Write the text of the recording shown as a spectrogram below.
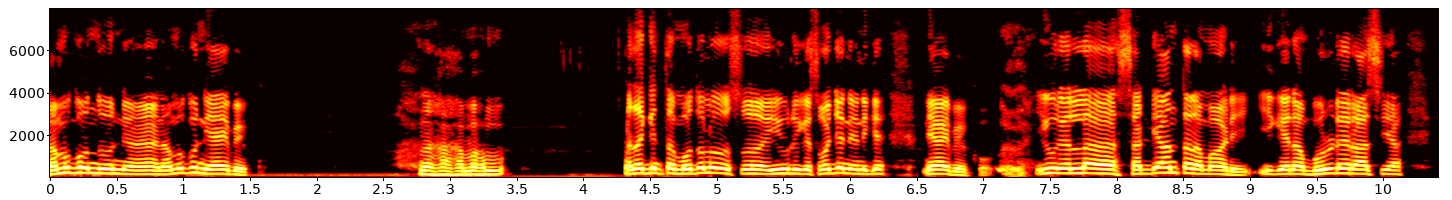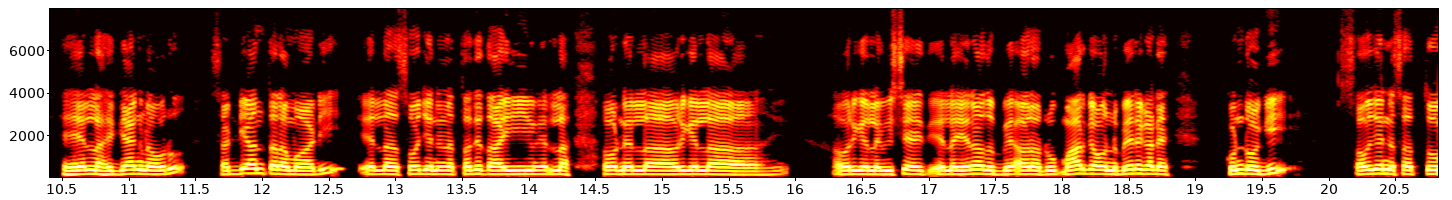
ನಮಗೊಂದು ನ್ಯಾಯ ನಮಗೂ ನ್ಯಾಯ ಬೇಕು. ಅದಕ್ಕಿಂತ ಮೊದಲು ಸ ಇವರಿಗೆ ಸೌಜನ್ಯನಿಗೆ ನ್ಯಾಯ ಬೇಕು. ಇವರೆಲ್ಲ ಷಡ್ಯಾಂತರ ಮಾಡಿ ಈಗೇನ ಬುರುಡೆ ರಾಶಿಯ ಎಲ್ಲ ಗ್ಯಾಂಗ್ನವರು ಷಡ್ಯಾಂತರ ಮಾಡಿ, ಎಲ್ಲ ಸೌಜನ್ಯನ ತಂದೆ ತಾಯಿ ಎಲ್ಲ ಅವ್ರನ್ನೆಲ್ಲ ಅವರಿಗೆಲ್ಲ ಅವರಿಗೆಲ್ಲ ವಿಷಯ ಎಲ್ಲ ಏನಾದರೂ ಬೇ, ಅವರ ಮಾರ್ಗವನ್ನು ಬೇರೆ ಕಡೆ ಕೊಂಡೋಗಿ ಸೌಜನ್ಯ ಸತ್ತು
